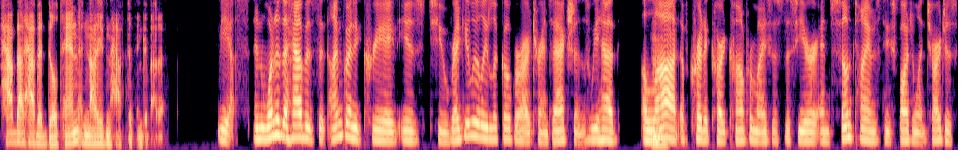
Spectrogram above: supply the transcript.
have that habit built in and not even have to think about it. Yes. And one of the habits that I'm going to create is to regularly look over our transactions. We had a mm. lot of credit card compromises this year, and sometimes these fraudulent charges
